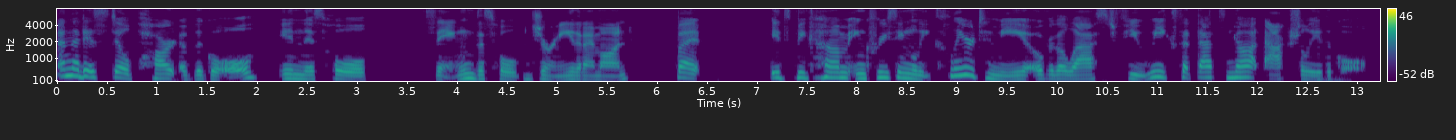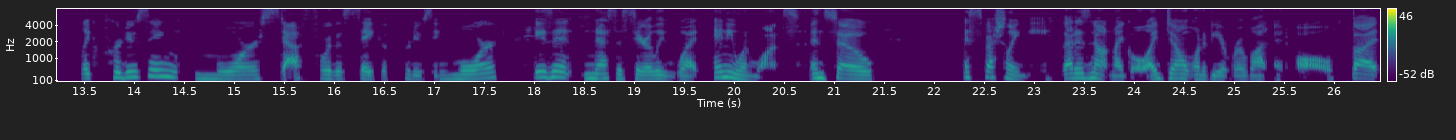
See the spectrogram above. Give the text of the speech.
And that is still part of the goal in this whole thing, this whole journey that I'm on. But it's become increasingly clear to me over the last few weeks that that's not actually the goal. Like producing more stuff for the sake of producing more isn't necessarily what anyone wants. And so, especially me, that is not my goal. I don't want to be a robot at all, but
